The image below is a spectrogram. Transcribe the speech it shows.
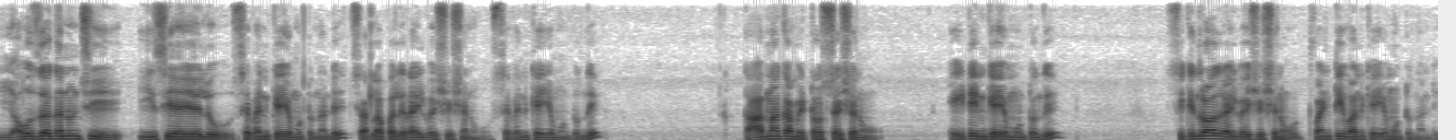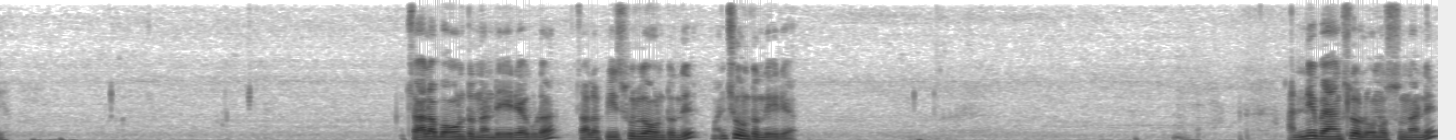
ఈ హౌస్ దగ్గర నుంచి ఈసీఐఏలు సెవెన్ కేఎం ఉంటుందండి. Cherlapalli railway station seven km ఉంటుంది. Tarnaka metro station eighteen km ఉంటుంది. Secunderabad railway station twenty one km ఉంటుందండి. చాలా బాగుంటుందండి ఏరియా కూడా. చాలా పీస్ఫుల్గా ఉంటుంది. మంచిగా ఉంటుంది ఏరియా. అన్ని బ్యాంక్స్లో లోన్ వస్తుందండి.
